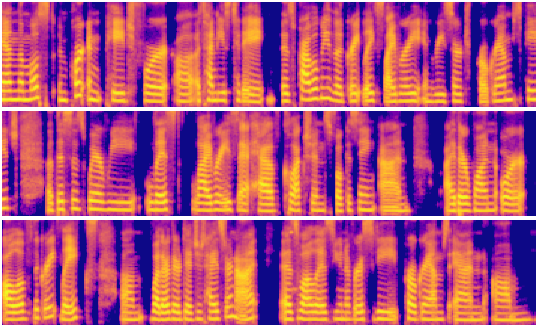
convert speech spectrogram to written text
And the most important page for uh, attendees today is probably the Great Lakes Library and Research Programs page. Uh, this is where we list libraries that have collections focusing on either one or all of the Great Lakes, um, whether they're digitized or not, as well as university programs and um,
